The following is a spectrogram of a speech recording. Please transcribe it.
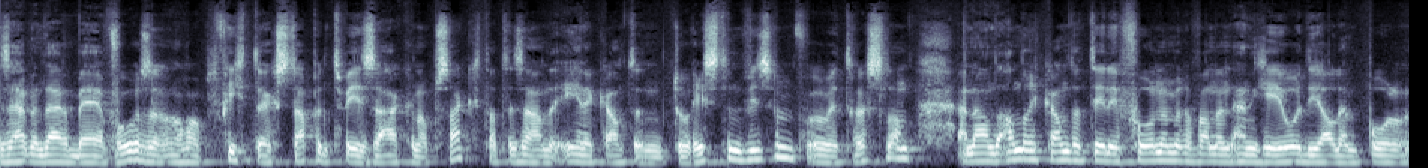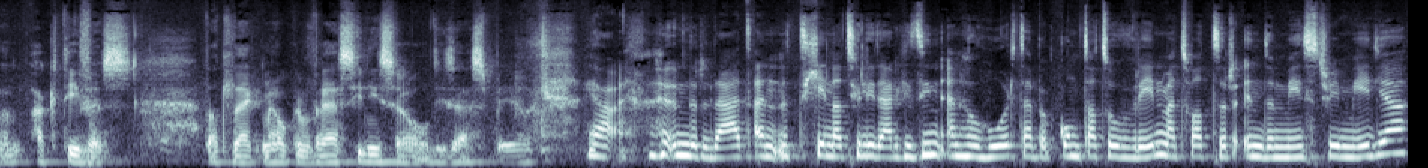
ze hebben daarbij, voor ze op het vliegtuig stappen, twee zaken op zak. Dat is aan de ene kant een toeristenvisum voor Wit-Rusland en aan de andere kant het telefoonnummer van een NGO die al in Polen actief is. Dat lijkt mij ook een vrij cynische rol die zij spelen. Ja, inderdaad. En hetgeen dat jullie daar gezien en gehoord hebben, komt dat overeen met wat er in de mainstream media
